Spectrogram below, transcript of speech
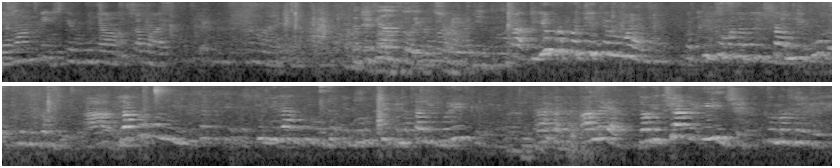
Направление, но английский у меня сама. Константин Анатольевич. Так, є пропозиція в мене, оскільки в мене вирішальний голос, я не забуду. Я пропоную все-таки цю ділянку роботи доручити Наталі Борисівні, але залучати інших по можливості.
